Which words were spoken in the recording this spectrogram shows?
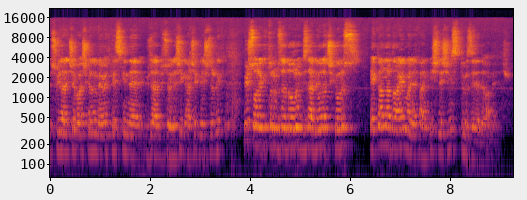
Üsküdar İlçe Başkanı Mehmet Keskin'le güzel bir söyleşi gerçekleştirdik. Bir sonraki turumuza doğru bizler de yola çıkıyoruz. Ekranlardan ayrılmayın efendim. İşleşimiz tüm hızıyla devam ediyor.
